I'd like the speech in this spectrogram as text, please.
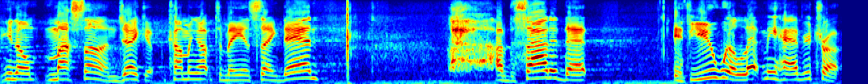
you know, my son, Jacob, coming up to me and saying, Dad, I've decided that if you will let me have your truck,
